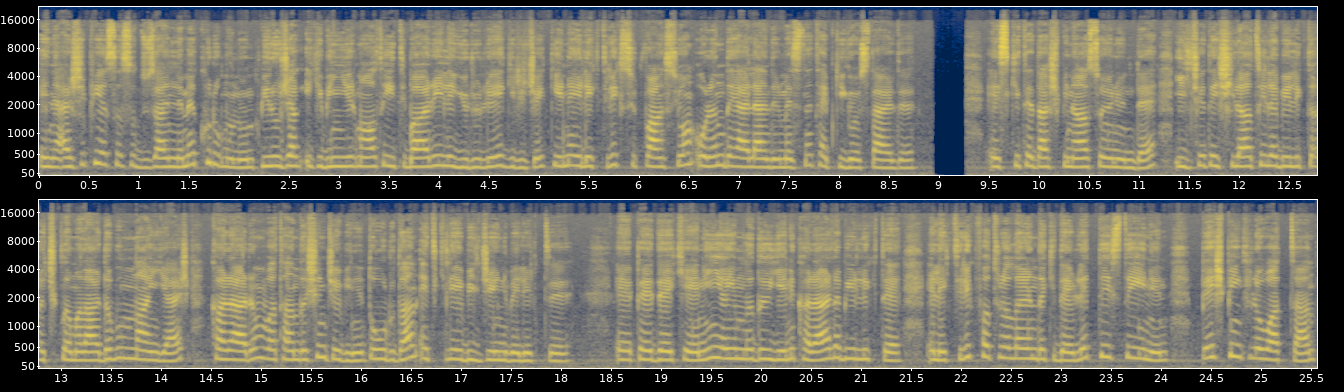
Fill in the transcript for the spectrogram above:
Enerji Piyasası Düzenleme Kurumu'nun 1 Ocak 2026 itibariyle yürürlüğe girecek yeni elektrik sübvansiyon oranı değerlendirmesine tepki gösterdi. Eski TEDAŞ binası önünde ilçe teşkilatıyla birlikte açıklamalarda bulunan yer, kararın vatandaşın cebini doğrudan etkileyebileceğini belirtti. EPDK'nin yayımladığı yeni kararla birlikte elektrik faturalarındaki devlet desteğinin 5000 kW'tan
